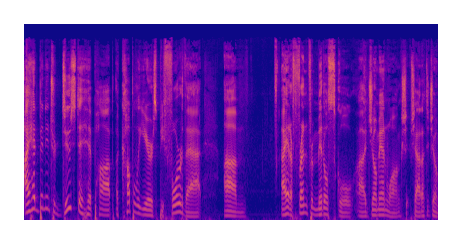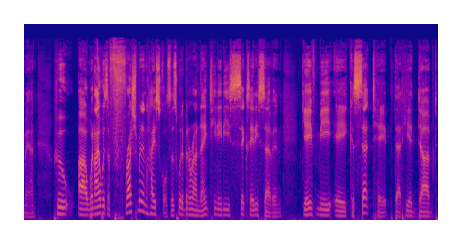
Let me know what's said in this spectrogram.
I had been introduced to hip hop a couple of years before that. Um, I had a friend from middle school, uh, Joe Man Wong, sh- shout out to Joe Man, who, uh, when I was a freshman in high school, so this would have been around 1986, 87, gave me a cassette tape that he had dubbed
